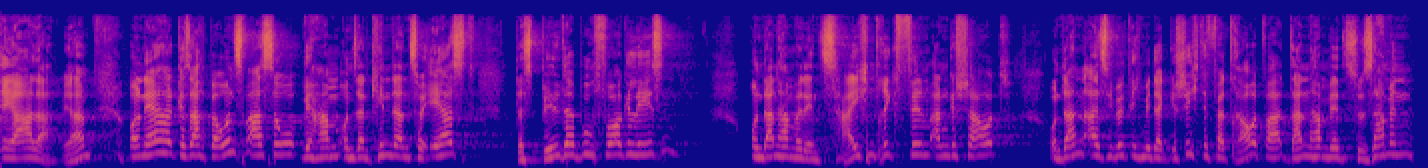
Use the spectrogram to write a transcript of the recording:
realer. Ja? Und er hat gesagt, bei uns war es so, wir haben unseren Kindern zuerst das Bilderbuch vorgelesen und dann haben wir den Zeichentrickfilm angeschaut und dann, als sie wirklich mit der Geschichte vertraut war, dann haben wir zusammen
